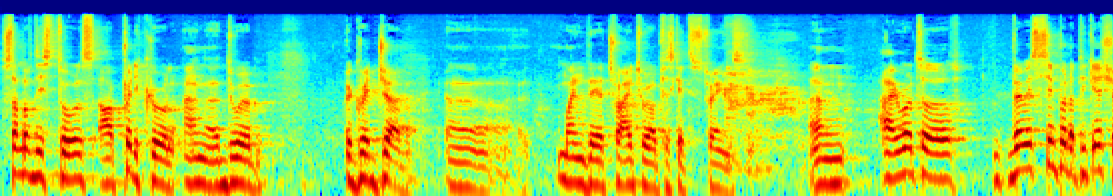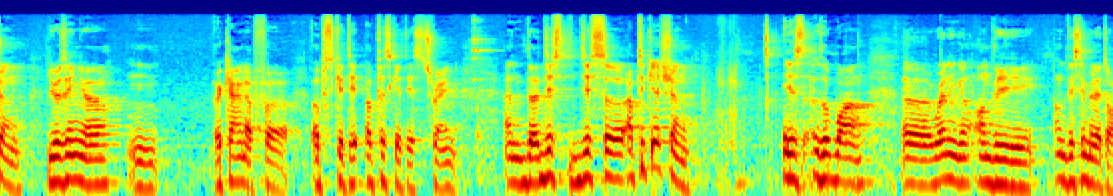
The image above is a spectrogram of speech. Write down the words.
some of these tools are pretty cool and uh, do a, a great job uh, when they try to obfuscate strings. And I wrote a very simple application using a, mm, a kind of uh, obfuscated, obfuscated, string. And uh, this, this uh, application is the one uh, running on the, on the simulator.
